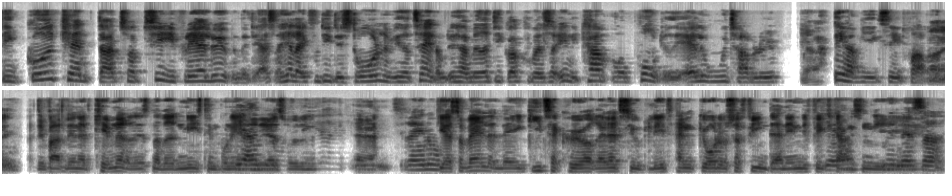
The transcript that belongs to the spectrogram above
det er godkendt, der er top 10 i flere løb, men det er altså heller ikke fordi det er strålende. Vi har talt om det her med, at de godt kunne melde sig ind i kampen om podiet i alle ugetabeløb. Ja. Det har vi ikke set fra dem. Nej, det er faktisk lidt, at Kemna, der næsten har været den mest imponerende. Ja, deres Ja. De har så valgt at lade Gita køre relativt lidt. Han gjorde det jo så fint, da han endelig fik ja, chancen i... men altså,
